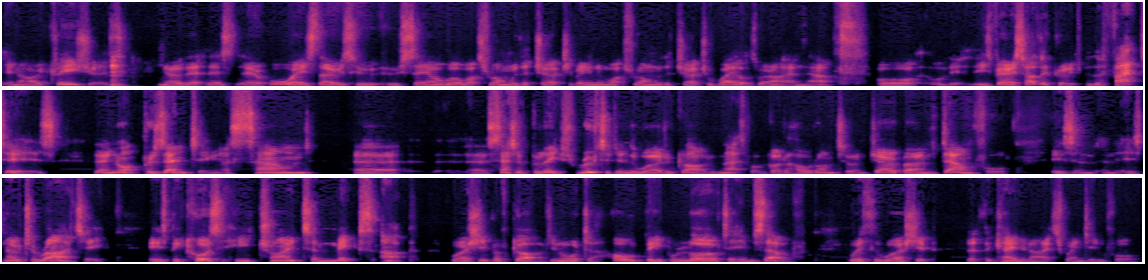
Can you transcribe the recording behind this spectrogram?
in our ecclesias, you know, there, there's there are always those who who say, "Oh well, what's wrong with the Church of England? What's wrong with the Church of Wales, where I am now, or, or these various other groups?" But the fact is, they're not presenting a sound uh, uh, set of beliefs rooted in the Word of God, and that's what we've got to hold on to. And Jeroboam's downfall is and his notoriety is because he tried to mix up worship of God in order to hold people loyal to himself with the worship that the Canaanites went in for.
